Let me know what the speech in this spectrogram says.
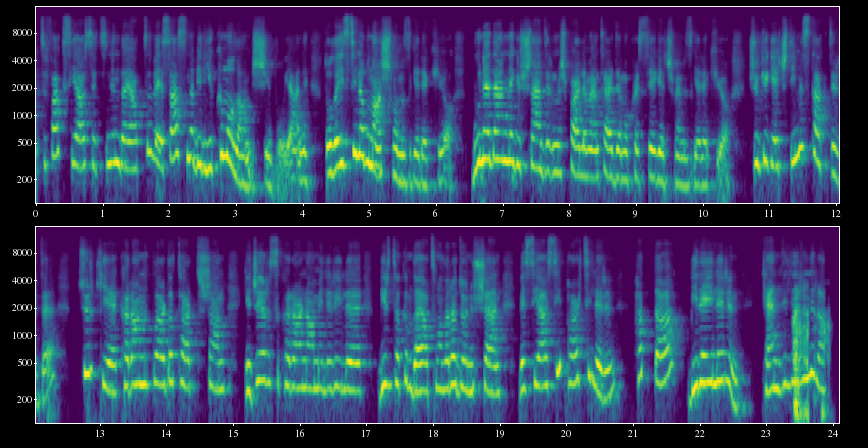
ittifak siyasetinin dayattığı ve esasında bir yıkım olan bir şey bu. Yani dolayısıyla bunu aşmamız gerekiyor. Bu nedenle güçlendirilmiş parlamenter demokrasiye geçmemiz gerekiyor. Çünkü geçtiğimiz takdirde Türkiye karanlıklarda tartışan, gece yarısı kararnameleriyle bir takım dayatmalara dönüşen ve siyasi partilerin hatta bireylerin kendilerini rahatlıkla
